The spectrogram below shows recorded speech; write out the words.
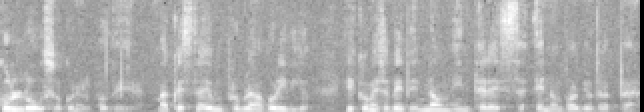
colluso con il potere, ma questo è un problema politico che come sapete non mi interessa e non voglio trattare.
